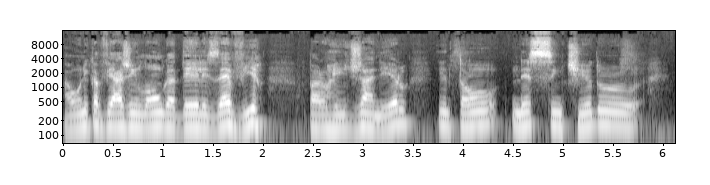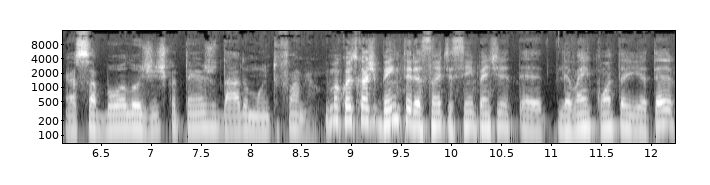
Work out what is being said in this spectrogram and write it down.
A única viagem longa deles é vir para o Rio de Janeiro, então nesse sentido essa boa logística tem ajudado muito o Flamengo. E uma coisa que eu acho bem interessante assim para a gente é, levar em conta e até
